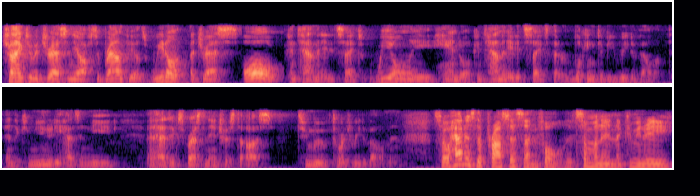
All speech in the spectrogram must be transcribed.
trying to address in the Office of Brownfields. We don't address all contaminated sites. We only handle contaminated sites that are looking to be redeveloped, and the community has a need and has expressed an interest to us to move towards redevelopment. So, how does the process unfold? If someone in the community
